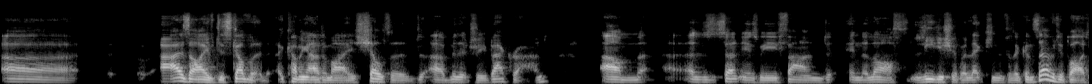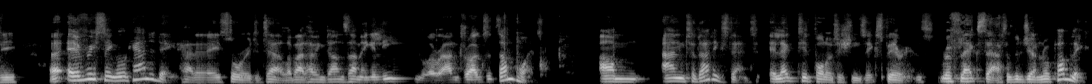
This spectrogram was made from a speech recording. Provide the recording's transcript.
uh, as I've discovered, uh, coming out of my sheltered uh, military background, um, as certainly as we found in the last leadership election for the Conservative Party, uh, every single candidate had a story to tell about having done something illegal around drugs at some point. Um, and to that extent, elected politicians' experience reflects that of the general public.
